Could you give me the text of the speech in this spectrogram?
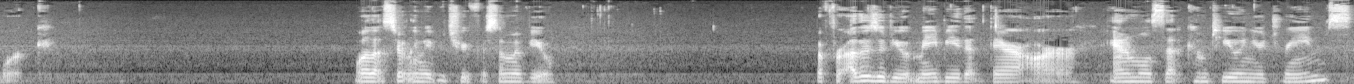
work. Well, that certainly may be true for some of you. But for others of you, it may be that there are animals that come to you in your dreams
